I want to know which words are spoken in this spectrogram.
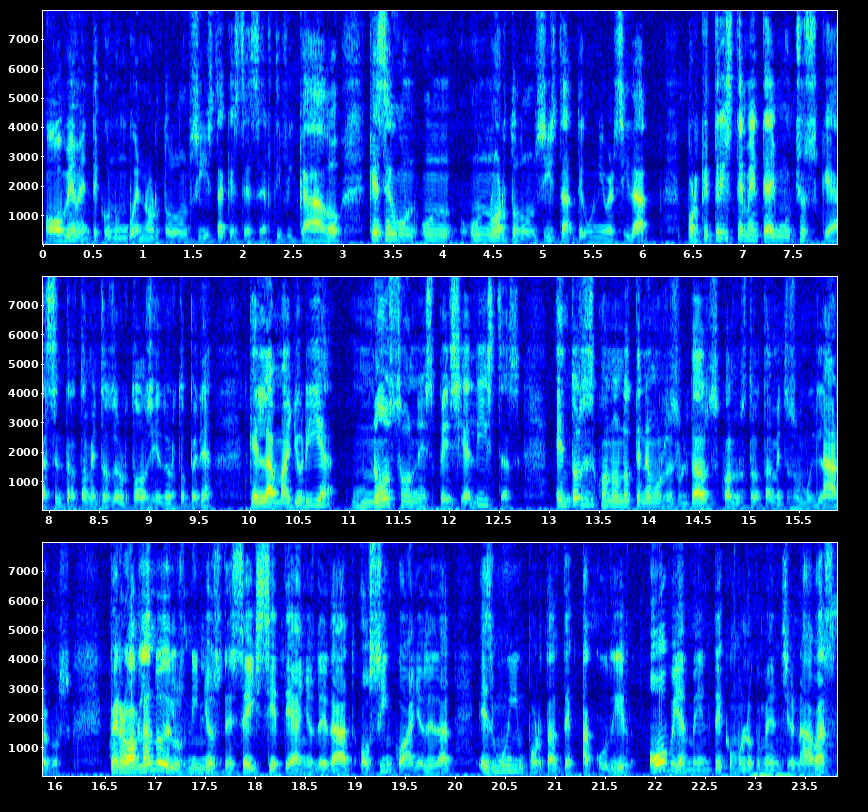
obviamente con un buen ortodoncista que esté certificado, que sea un, un- un ortodoncista de universidad, porque tristemente hay muchos que hacen tratamientos de ortodoncia y de ortopedia que la mayoría no son especialistas. Entonces cuando no tenemos resultados es cuando los tratamientos son muy largos. Pero hablando de los niños de 6, 7 años de edad o 5 años de edad, es muy importante acudir, obviamente, como lo que mencionabas,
